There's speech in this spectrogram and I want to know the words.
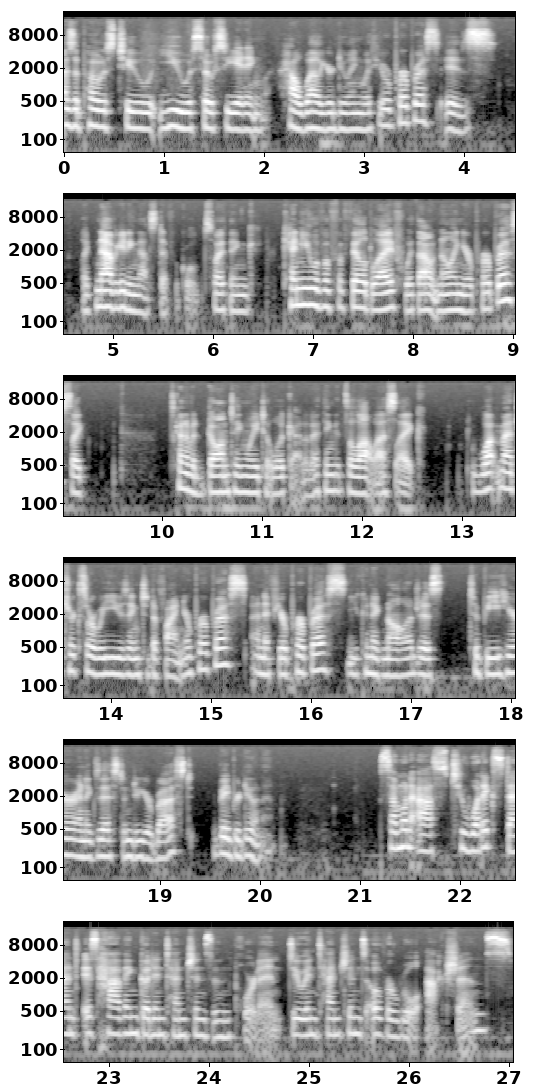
as opposed to you associating how well you're doing with your purpose is like navigating that's difficult. So I think can you live a fulfilled life without knowing your purpose? Like it's kind of a daunting way to look at it. I think it's a lot less like what metrics are we using to define your purpose? And if your purpose you can acknowledge is to be here and exist and do your best, babe, you're doing it. Someone asked, to what extent is having good intentions important? Do intentions overrule actions?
